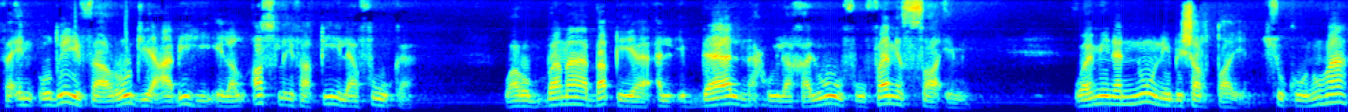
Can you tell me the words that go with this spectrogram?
فإن أضيف رجع به إلى الأصل فقيل فوك. وربما بقي الإبدال نحو لخلوف فم الصائم. ومن النون بشرطين سكونها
